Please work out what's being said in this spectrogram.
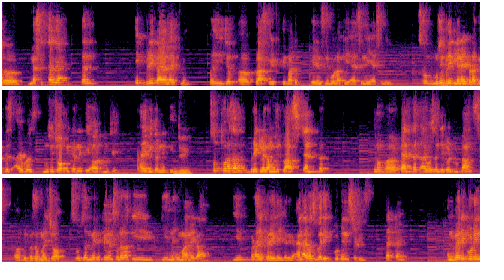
uh, मैं सीखता गया देन एक ब्रेक आया लाइफ में वही जब क्लास एट के बाद जब पेरेंट्स ने बोला कि ऐसे नहीं ऐसे नहीं सो मुझे ब्रेक लेना ही पड़ा बिकॉज़ आई वॉज़ मुझे जॉब भी करनी थी और मुझे पढ़ाई भी करनी थी। जी। सो थोड़ा सा ब्रेक लगा मुझे क्लास टेंथ तक। यू नो टेंथ तक I wasn't able to dance because of my job so जब मेरे पेरेंट्स को लगा कि ये नहीं मानेगा ये पढ़ाई करेगा ही करेगा। And I was very good in studies that time and very good in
